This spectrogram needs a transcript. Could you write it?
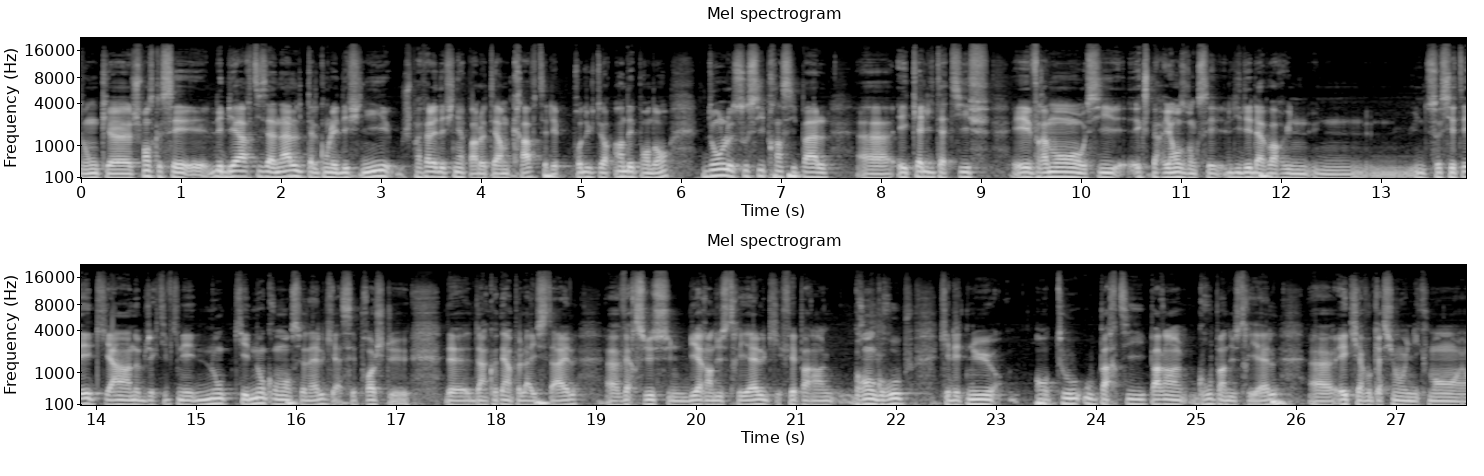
Donc je pense que c'est les bières artisanales telles qu'on les définit, je préfère les définir par le terme craft, c'est des producteurs indépendants dont le souci principal euh, est qualitatif et vraiment aussi expérience. Donc c'est l'idée d'avoir une, une, société qui a un objectif qui est non, conventionnel, qui est assez proche d'un côté un peu lifestyle, euh, versus une bière industrielle qui est faite par un grand groupe qui est détenu en tout ou partie par un groupe industriel euh, et qui a vocation uniquement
